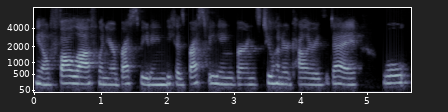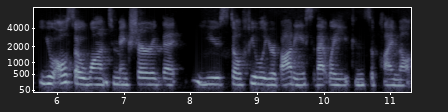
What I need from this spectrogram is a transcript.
you know fall off when you're breastfeeding because breastfeeding burns 200 calories a day. Well, you also want to make sure that you still fuel your body so that way you can supply milk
